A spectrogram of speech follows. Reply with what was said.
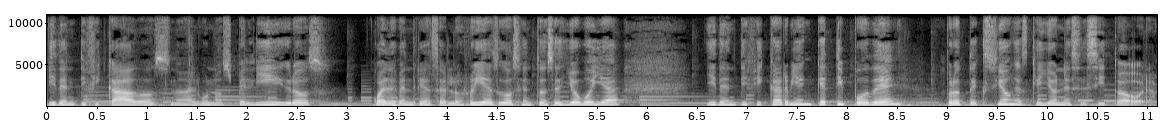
identificados algunos peligros, cuáles vendrían a ser los riesgos. Entonces yo voy a identificar bien qué tipo de protección es que yo necesito ahora.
